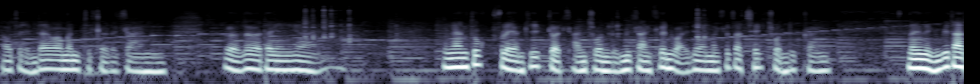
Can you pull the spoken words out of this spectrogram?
เราจะเห็นได้ว่ามันจะเกิดอาการเออร์เลอร์ได้ง่ายๆเพราะงั้นทุกเฟรมที่เกิดการชนหรือมีการเคลื่อนไหวเนี่ยมันก็จะเช็คชนทุกครั้ง ในหนึ่งวินา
